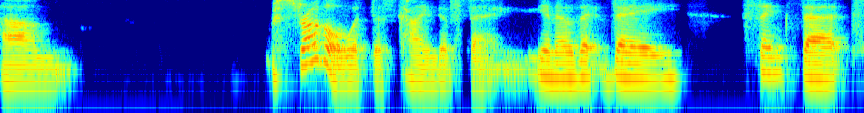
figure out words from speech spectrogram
um struggle with this kind of thing. You know that they think that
